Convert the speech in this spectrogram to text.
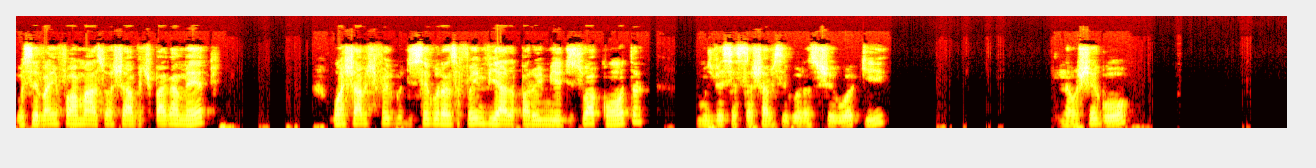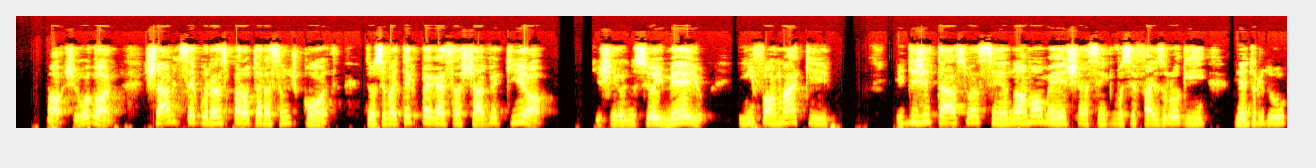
Você vai informar a sua chave de pagamento. Uma chave de segurança foi enviada para o e-mail de sua conta. Vamos ver se essa chave de segurança chegou aqui. Não chegou. Ó, chegou agora. Chave de segurança para alteração de conta. Então você vai ter que pegar essa chave aqui, ó, que chega no seu e-mail e informar aqui e digitar a sua senha normalmente assim que você faz o login dentro do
